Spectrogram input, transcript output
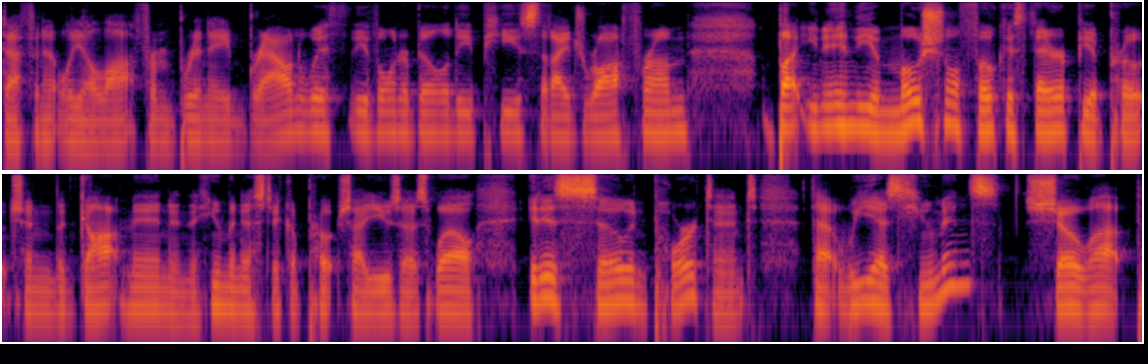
definitely a lot from Brene Brown with the vulnerability piece that I draw from. But you know, in the emotional focus therapy approach and the Gottman and the humanistic approach I use as well, it is so important that we as humans show up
